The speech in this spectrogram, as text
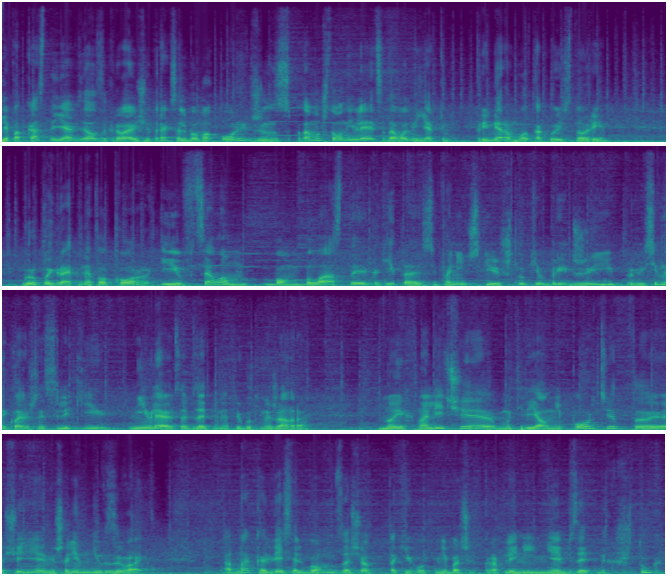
Для подкаста я взял закрывающий трек с альбома Origins, потому что он является довольно ярким примером вот какой истории. Группа играет metalcore, и в целом бомбласты, какие-то симфонические штуки в бридже и прогрессивные клавишные соляки не являются обязательными атрибутами жанра. Но их наличие материал не портит, ощущение мешанин не вызывает. Однако весь альбом за счет таких вот небольших вкраплений необязательных штук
